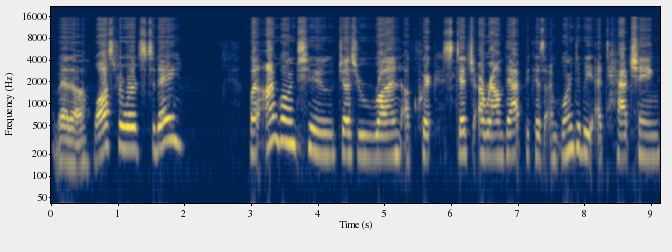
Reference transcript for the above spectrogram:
I'm at a loss for words today, but I'm going to just run a quick stitch around that because I'm going to be attaching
